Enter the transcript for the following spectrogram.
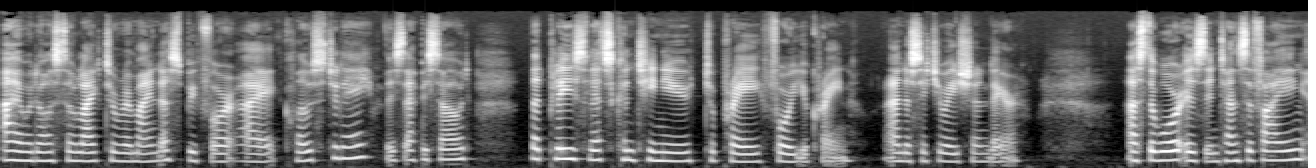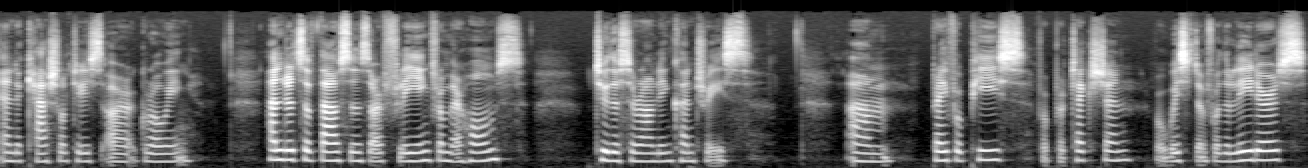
I would also like to remind us before I close today, this episode, that please let's continue to pray for Ukraine and the situation there as the war is intensifying and the casualties are growing. Hundreds of thousands are fleeing from their homes to the surrounding countries. Um, pray for peace, for protection, for wisdom for the leaders,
